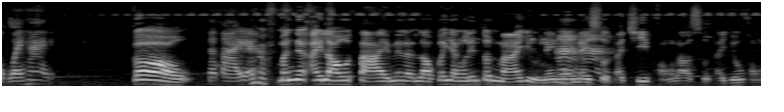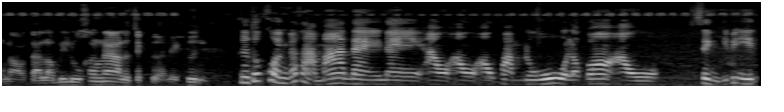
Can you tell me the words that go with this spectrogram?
ดกไว้ให้ ก็จะตายมันยังไอเราตายไม่ละเราก็ยังเล่นต้นไม้อยู่ในในอ่าในสุดอาชีพของเราสุดอายุของเรา แต่เราไม่รู้ข้างหน้าเราจะเกิดอะไรขึ้น คือทุกคนก็สามารถในในเอาเอาเอาความรู้แล้วก็เอาสิ่งที่พี่อีท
